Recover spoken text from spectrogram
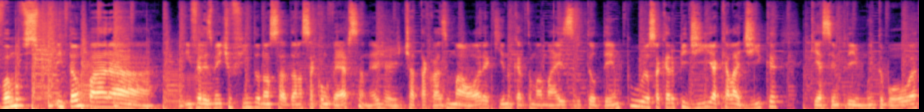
Vamos então para, infelizmente, o fim do nossa, da nossa conversa, né? Já, a gente já está quase uma hora aqui, não quero tomar mais do teu tempo. Eu só quero pedir aquela dica que é sempre muito boa,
